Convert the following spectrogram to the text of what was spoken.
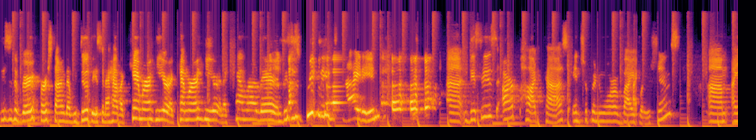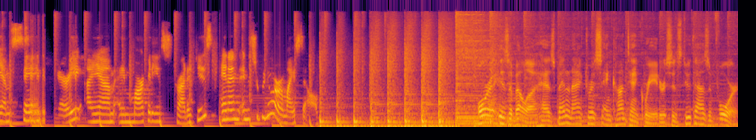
This is the very first time that we do this, and I have a camera here, a camera here, and a camera there, and this is really exciting. Uh, this is our podcast, Entrepreneur Vibrations. Um, I am Sandy Perry. I am a marketing strategist and an entrepreneur myself. Aura Isabella has been an actress and content creator since 2004.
